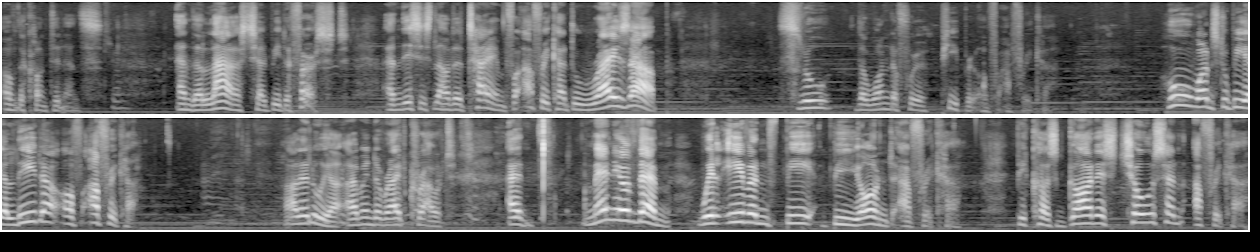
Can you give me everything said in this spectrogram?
of the continents. And the last shall be the first. And this is now the time for Africa to rise up through the wonderful people of Africa. Who wants to be a leader of Africa? Hallelujah, I'm in the right crowd. And many of them will even be beyond Africa because God has chosen Africa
